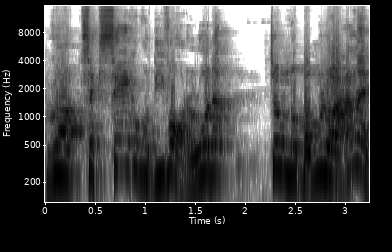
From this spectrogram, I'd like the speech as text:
Gọt sạch sẽ không có tí vỏ nào luôn ạ. Trông nó bóng loáng này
